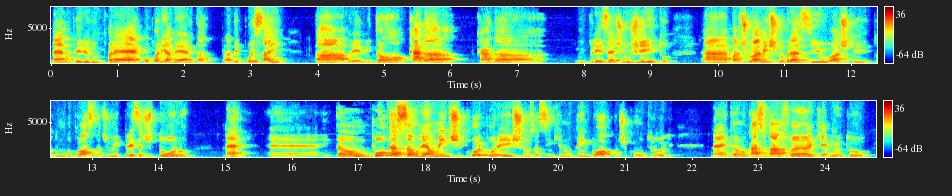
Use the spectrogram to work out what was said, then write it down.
né, no período pré-companhia aberta para depois sair, tá, Breno? Então, cada, cada empresa é de um jeito, ah, particularmente no Brasil, acho que todo mundo gosta de uma empresa de dono, né? É, então, poucas são realmente corporations, assim, que não tem bloco de controle, né? Então, no caso da Avan, que é muito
